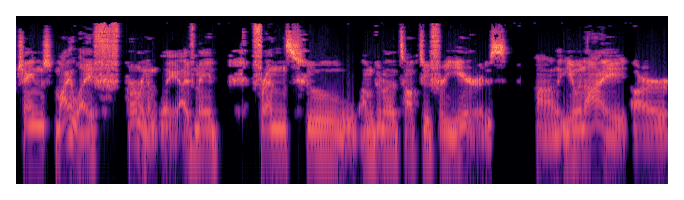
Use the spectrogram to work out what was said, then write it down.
changed my life permanently. I've made friends who I'm going to talk to for years. Uh, you and I are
